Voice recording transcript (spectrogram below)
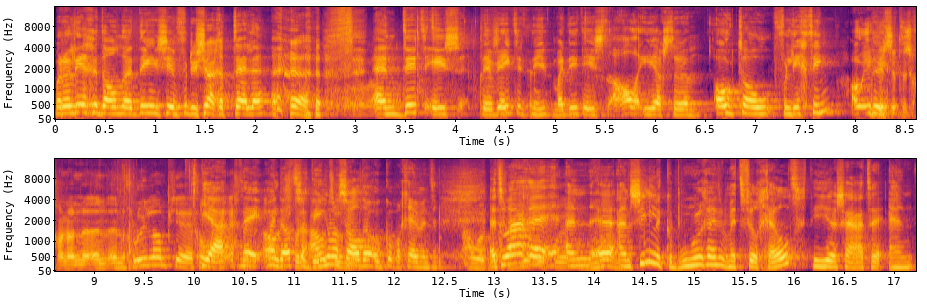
Maar er liggen dan uh, dingen in voor de jarretellen. en dit is, je weet het niet, maar dit is de allereerste autoverlichting. Oh, ik dus, het is gewoon een, een, een gloeilampje. Gewoon ja, echt nee, maar dat soort dingen. Want ze hadden ook op een gegeven moment... Het waren een, uh, aanzienlijke boeren met veel geld die hier zaten. En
